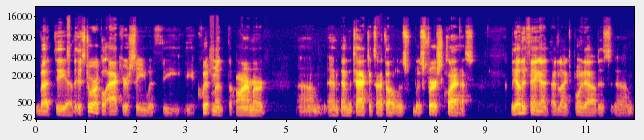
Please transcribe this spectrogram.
but the uh, the historical accuracy with the the equipment, the armor, um, and and the tactics, I thought was was first class. The other thing I'd, I'd like to point out is um,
